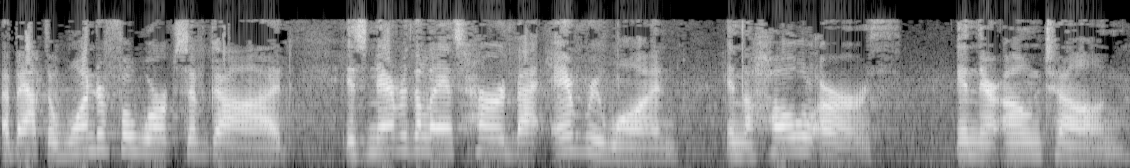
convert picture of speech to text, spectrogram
about the wonderful works of God is nevertheless heard by everyone in the whole earth in their own tongue.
